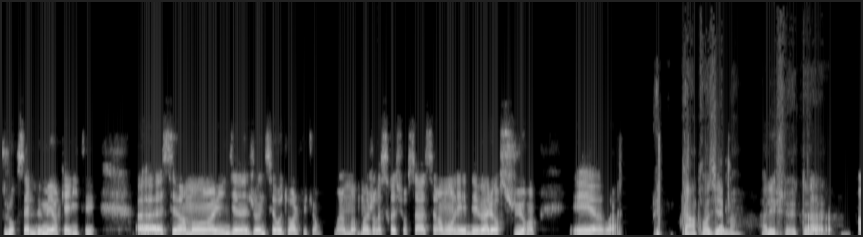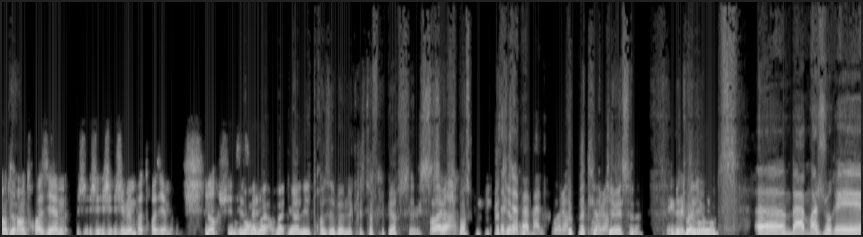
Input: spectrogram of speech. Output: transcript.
toujours celles de meilleure qualité, euh, c'est vraiment Indiana Jones et Retour à le futur. Voilà, moi, moi, je resterai sur ça. C'est vraiment les, des valeurs sûres et euh, voilà. T'as un troisième? Allez, je te- t'as- Euh, Un, un troisième, j'ai- j'ai j'ai même pas de troisième. non, je suis bon, désolé. on, va, on va dire les trois albums de Christophe Ripper. c'est- ça, Voilà. je pense qu'on peut pas C'est te les- déjà pas mal. Voilà. on peut pas te les voilà. retirer cela. Et toi. Léo? Euh, bah moi j'aurais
